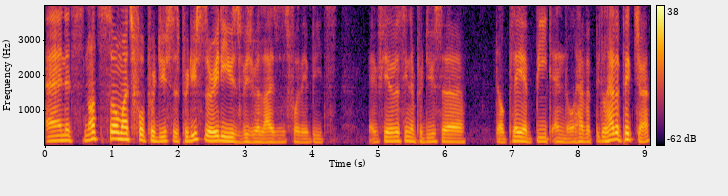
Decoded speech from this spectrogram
and it's not so much for producers producers already use visualizers for their beats if you've ever seen a producer they'll play a beat and they'll have a it'll have a picture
